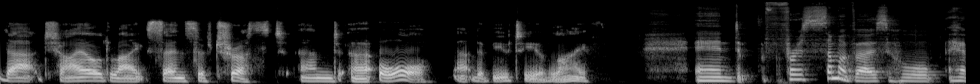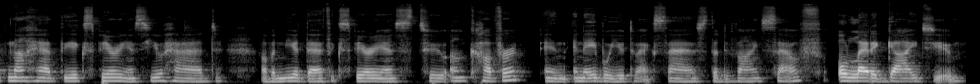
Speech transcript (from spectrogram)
that childlike sense of trust and uh, awe at the beauty of life. And for some of us who have not had the experience you had of a near death experience to uncover and enable you to access the divine self or let it guide you,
